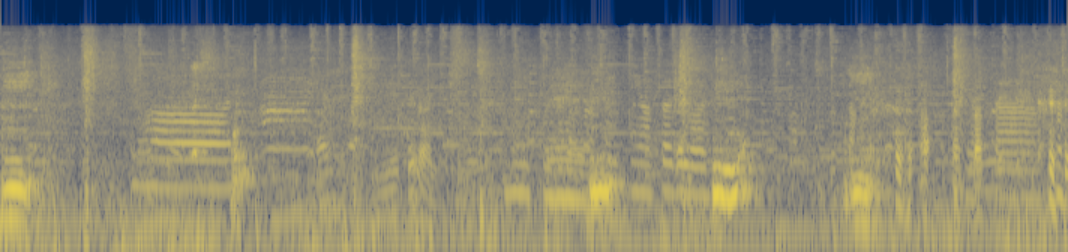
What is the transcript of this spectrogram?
はてない見えてない見当たりはねあ当たやっったたー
